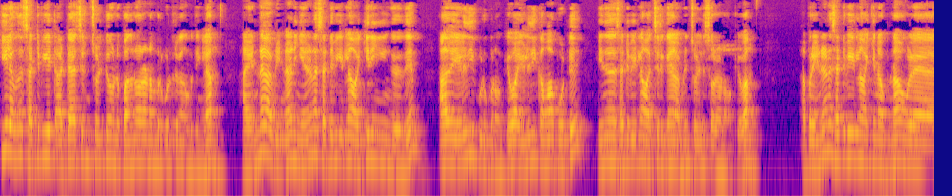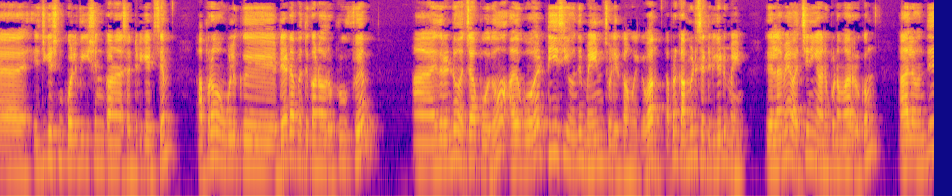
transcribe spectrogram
கீழே வந்து சர்டிஃபிகேட் அட்டாச்சுன்னு சொல்லிட்டு ஒன்று பதினோராம் நம்பர் கொடுத்துருக்காங்க பார்த்தீங்களா அது என்ன அப்படின்னா நீங்கள் என்னென்ன சர்டிஃபிகேட்லாம் வைக்கிறீங்கிறது அதில் எழுதி கொடுக்கணும் ஓகேவா எழுதி கமா போட்டு இந்த சர்டிஃபிகேட்லாம் வச்சுருக்கேன் அப்படின்னு சொல்லிட்டு சொல்லணும் ஓகேவா அப்புறம் என்னென்ன சர்டிஃபிகேட்லாம் வைக்கணும் அப்படின்னா உங்களை எஜுகேஷன் குவாலிஃபிகேஷனுக்கான சர்டிஃபிகேட்ஸு அப்புறம் உங்களுக்கு டேட் ஆஃப் பர்த்துக்கான ஒரு ப்ரூஃபு இது ரெண்டும் வச்சா போதும். அது போக டிசி வந்து மெயின் சொல்லியிருக்காங்க ஓகேவா அப்புறம் கம்யூனிட்டி சர்டிஃபிகேட் மெயின் இது எல்லாமே வச்சு நீங்கள் அனுப்புன மாதிரி இருக்கும். அதில் வந்து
